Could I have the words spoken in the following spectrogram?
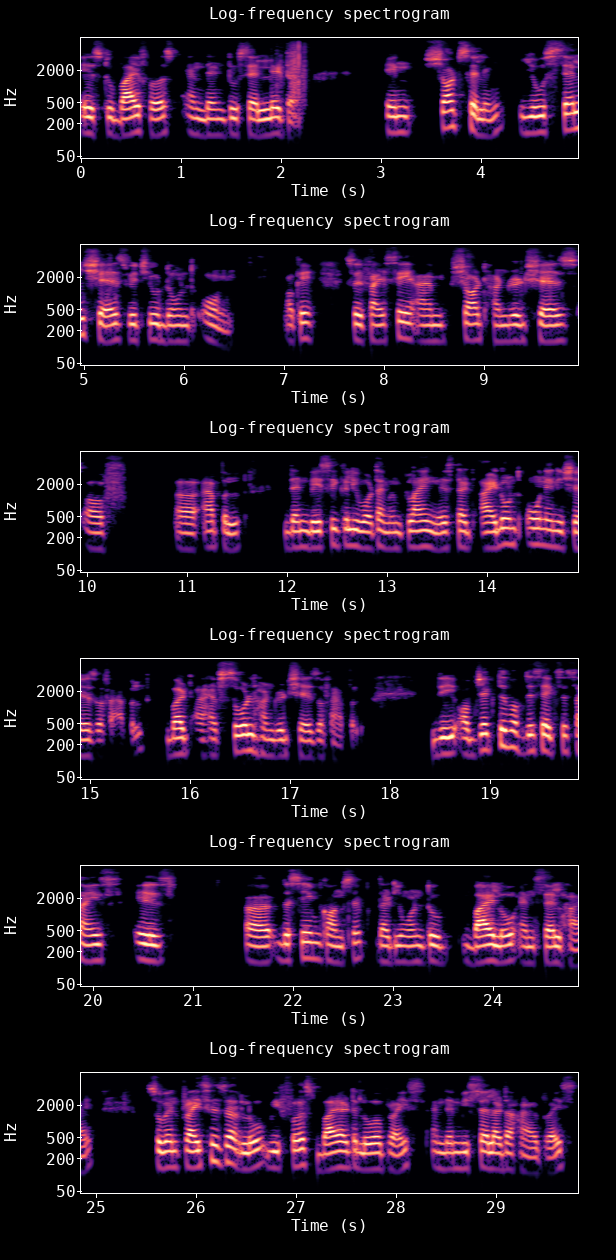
is to buy first and then to sell later in short selling you sell shares which you don't own. Okay? So if i say i'm short 100 shares of uh, apple then basically what i'm implying is that i don't own any shares of apple but i have sold 100 shares of apple. The objective of this exercise is uh, the same concept that you want to buy low and sell high. So when prices are low we first buy at a lower price and then we sell at a higher price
